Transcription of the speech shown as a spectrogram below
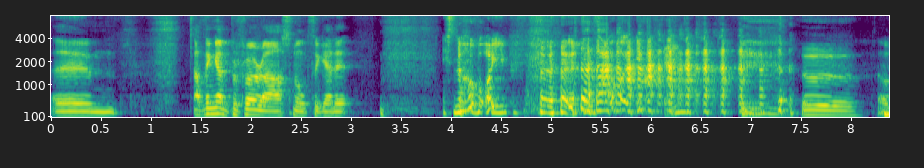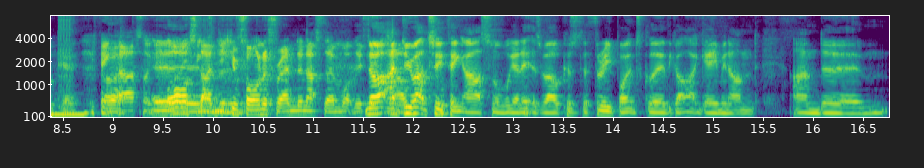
Um, I think I'd prefer Arsenal to get it. It's not what you prefer. it's not what you think. Okay. You think Alright. Arsenal Uh, get Or it. Stan, you can phone a friend and ask them what they think. No, I now. do actually think Arsenal will get it as well because the three points clear. They got that game in hand, and um,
